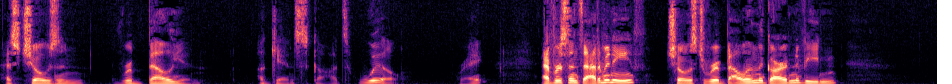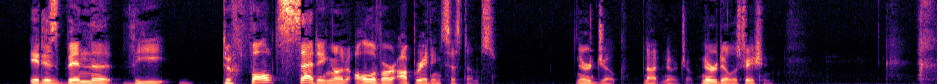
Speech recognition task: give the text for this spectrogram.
has chosen rebellion against God's will, right? Ever since Adam and Eve chose to rebel in the Garden of Eden, it has been the, the default setting on all of our operating systems. Nerd joke, not nerd joke, nerd illustration.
